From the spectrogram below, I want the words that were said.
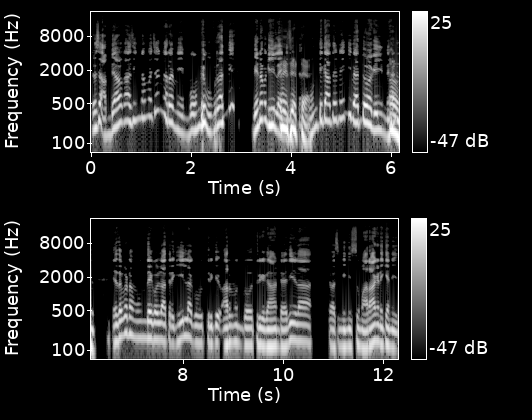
ඊට පස්සේ අභ්‍යවකාශින් නම් මචං අර මේ බෝම්බේ පුපුරද්දි වෙනම ගිහිල්ලා ඉන්න. මුන් ටික අතරින් ඉඳි වැද්දෝ වගේ ඉන්නේ. හරිද? එතකොට මුන් දෙකොල්ල අතර ගිහිල්ලා ගෝත්‍රික අරුණුත් ගෝත්‍රික ගානට ඇදිලා ඊට පස්සේ මිනිස්සු මරාගෙන කියන්නේ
